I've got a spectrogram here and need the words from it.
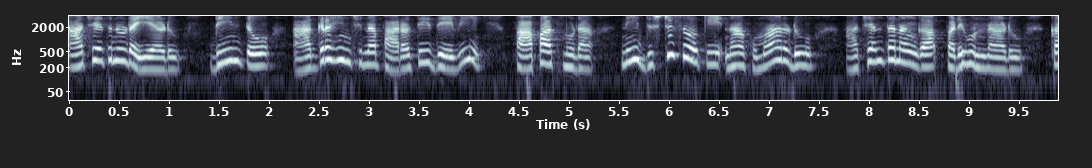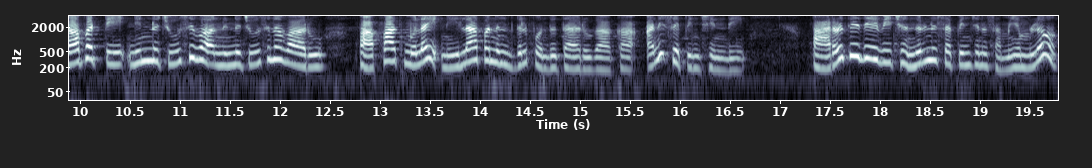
ఆచేతనుడయ్యాడు. దీంతో ఆగ్రహించిన పార్వతీదేవి పాపాత్ముడా నీ దుష్టి సోకి నా కుమారుడు అచంతనంగా పడి ఉన్నాడు. కాబట్టి నిన్ను చూసి నిన్ను చూసిన వారు పాపాత్ములై నీలాపనిందులు పొందుతారుగాక అని శపించింది. పార్వతీదేవి చంద్రుని శపించిన సమయంలో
